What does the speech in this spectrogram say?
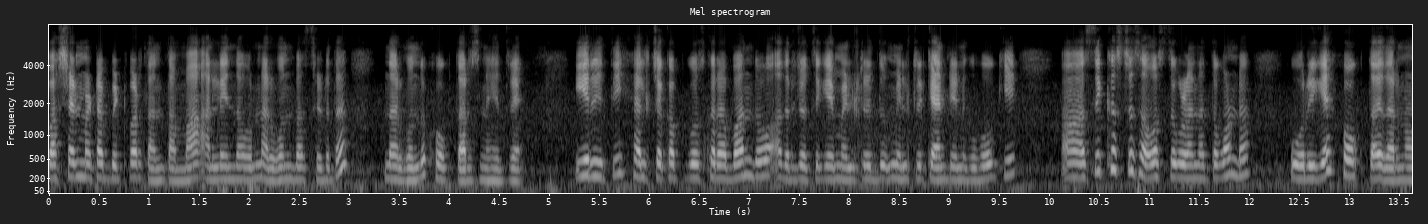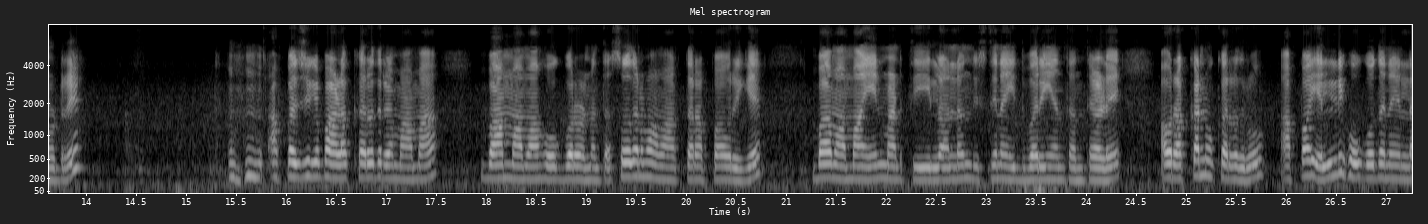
ಬಸ್ ಸ್ಟ್ಯಾಂಡ್ ಮಟ್ಟ ಬಿಟ್ಟು ಬರ್ತಾನೆ ತಮ್ಮ ಅಲ್ಲಿಂದ ಅವ್ರು ನರ್ಗೊಂದು ಬಸ್ ಹಿಡ್ದು ನರ್ಗುಂದಕ್ಕೆ ಹೋಗ್ತಾರೆ ಸ್ನೇಹಿತರೆ. ಈ ರೀತಿ ಹೆಲ್ತ್ ಚೆಕಪ್ಗೋಸ್ಕರ ಬಂದು ಅದ್ರ ಜೊತೆಗೆ ಮಿಲ್ಟ್ರಿದ್ದು ಮಿಲ್ಟ್ರಿ ಕ್ಯಾಂಟೀನ್ಗೆ ಹೋಗಿ ಸಿಕ್ಕಷ್ಟು ವಸ್ತುಗಳನ್ನು ತಗೊಂಡು ಊರಿಗೆ ಹೋಗ್ತಾ ಇದ್ದಾರೆ ನೋಡ್ರಿ. ಅಪ್ಪಾಜಿಗೆ ಭಾಳ ಕರೆದ್ರೆ ಮಾಮ, ಬಾ ಮಾಮ, ಹೋಗಿ ಬರೋಣ ಅಂತ. ಸೋದರ ಮಾಮ ಆಗ್ತಾರಪ್ಪ ಅವರಿಗೆ. ಬಾ ಮಾಮ, ಏನು ಮಾಡ್ತಿ? ಇಲ್ಲ, ಅಲ್ಲೊಂದು ಇಷ್ಟು ದಿನ ಇದ್ದು ಬರೀ ಅಂತಂತೇಳಿ ಅವ್ರ ಅಕ್ಕನೂ ಕರೆದ್ರು, ಅಪ್ಪ, ಎಲ್ಲಿ ಹೋಗೋದನೇ ಇಲ್ಲ?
